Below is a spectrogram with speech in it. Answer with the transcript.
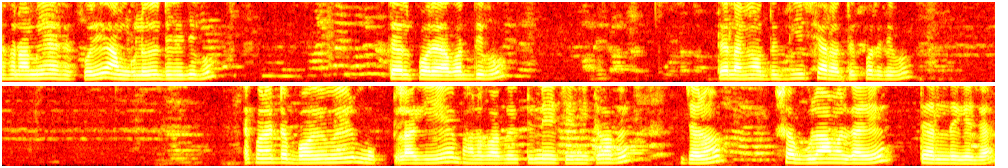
এখন আমি এক এক করে আমগুলো ঢেলে দেব। তেল পরে আবার দেব। তেল আমি অর্ধেক দিয়েছি আর অর্ধেক পরে দেব। এখন একটা বয়মের মুখ লাগিয়ে ভালোভাবে একটু নেচে নিতে হবে যেন সবগুলো আমার গায়ে তেল লেগে যায়।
